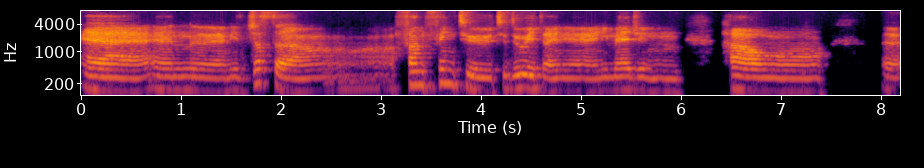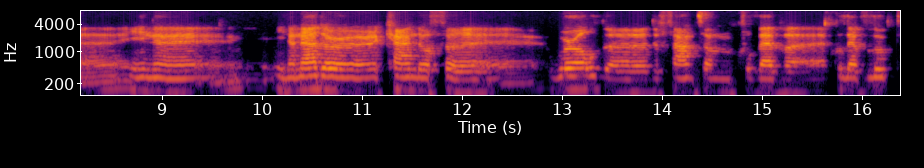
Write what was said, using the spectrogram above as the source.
and, uh, and it's just a, fun thing to to do it. And, and imagine how uh, in in another kind of world the phantom could have could have looked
